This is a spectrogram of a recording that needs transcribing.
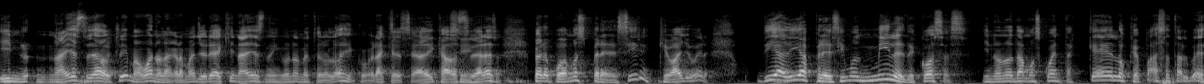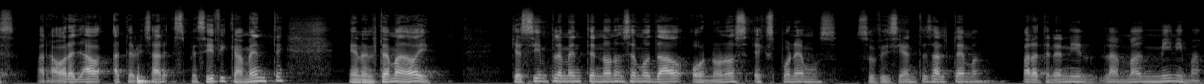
Y nadie ha estudiado el clima. Bueno, la gran mayoría de aquí nadie es ninguno meteorológico, ¿verdad? Que se ha dedicado a estudiar eso. Pero podemos predecir que va a llover. Día a día predecimos miles de cosas y no nos damos cuenta. ¿Qué es lo que pasa tal vez? Para ahora ya aterrizar específicamente en el tema de hoy. Que simplemente no nos hemos dado o no nos exponemos suficientes al tema para tener ni la más mínima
